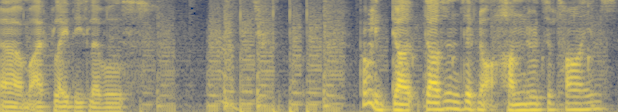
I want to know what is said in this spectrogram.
Um, I've played these levels probably do dozens, if not hundreds of times.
